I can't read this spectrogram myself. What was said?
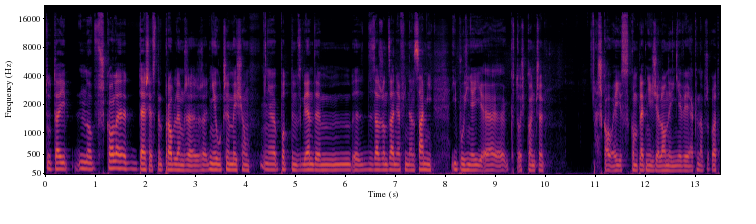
tutaj no, w szkole też jest ten problem, że, że nie uczymy się e, pod tym względem e, zarządzania finansami i później e, ktoś kończy szkołę jest kompletnie zielony i nie wie jak na przykład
